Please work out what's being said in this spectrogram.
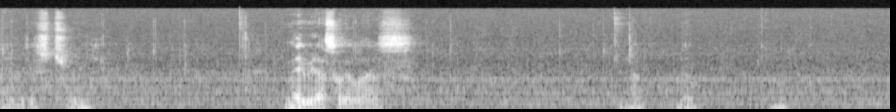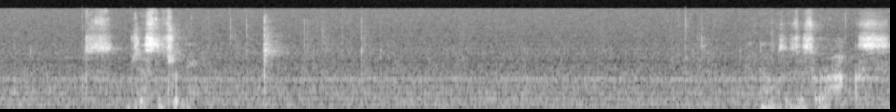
Maybe this tree? Maybe that's what it was. No, nope. It's just a tree. Those rocks.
